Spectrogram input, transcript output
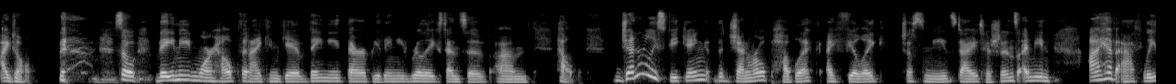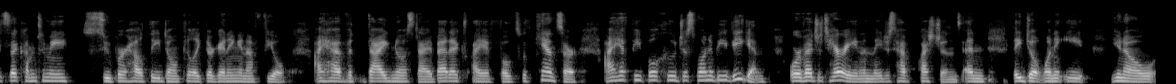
i don't mm-hmm. so they need more help than I can give. They need therapy. They need really extensive um, help. Generally speaking, the general public, I feel like just needs dietitians. I mean, I have athletes that come to me super healthy, don't feel like they're getting enough fuel. I have diagnosed diabetics. I have folks with cancer. I have people who just want to be vegan or vegetarian and they just have questions and they don't want to eat, you know,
